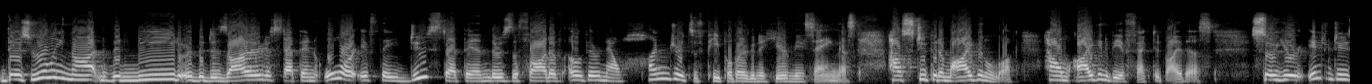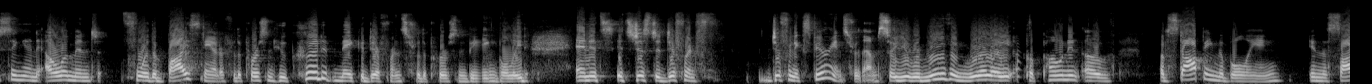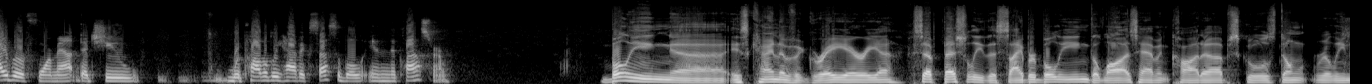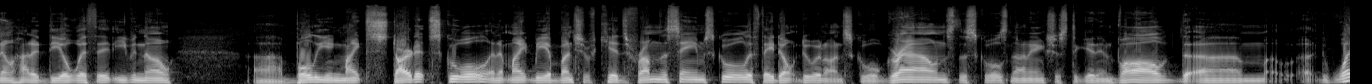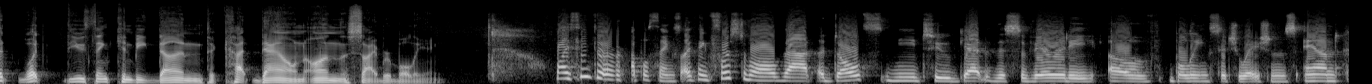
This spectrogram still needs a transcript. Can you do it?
there's really not the need or the desire to step in, or if they do step in, there's the thought of, oh, there are now hundreds of people that are going to hear me saying this. How stupid am I going to look? How am I going to be affected by this? So you're introducing an element for the bystander, for the person who could make a difference for the person being bullied, and it's it's just a different different experience for them. So you're removing really a proponent of of stopping the bullying in the cyber format that you would probably have accessible in the classroom. Bullying uh, is kind of a gray area, especially the cyberbullying. The laws haven't caught up. Schools don't really know how to deal with it, even though uh, bullying might start at school, and it might be a bunch of kids from the same school. If they don't do it on school grounds, the school's not anxious to get involved. Um, uh, what what do you think can be done to cut down on the cyberbullying? Well, I think there are a couple things. I think, first of all, that adults need to get the severity of bullying situations. And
